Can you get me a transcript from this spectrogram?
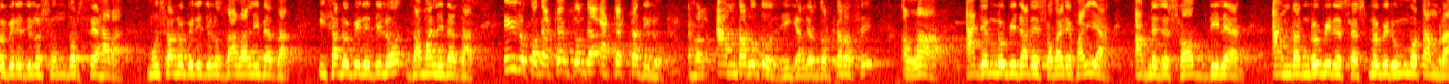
নবীরে দিল সুন্দর চেহারা, মুসা নবীরে দিল জালালি মেজাজ, ঈসা নবীরে দিল জামালি মেজাজ। এইরকম এক একজনরা এক একটা দিল। এখন আমরারও তো জিজ্ঞানের দরকার আছে। আল্লাহ, আগের নবীরারে সবাইরে পাইয়া আপনি যে সব দিলেন, আমরা নবীরে শেষ নবীর উম্মত আমরা।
